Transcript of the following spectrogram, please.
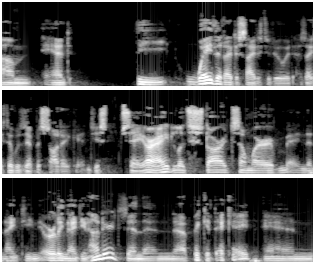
Um, and the way that I decided to do it, as I said, was episodic and just say, all right, let's start somewhere in the 19, early 1900s and then uh, pick a decade and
